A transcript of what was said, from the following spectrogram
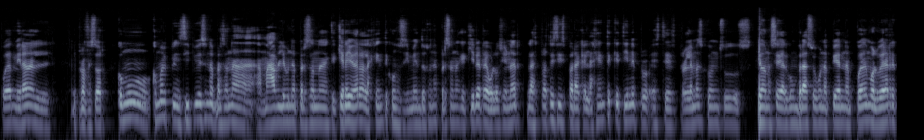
puede admirar al el profesor. Cómo, cómo al principio es una persona amable, una persona que quiere ayudar a la gente con sus inventos, una persona que quiere revolucionar las prótesis para que la gente que tiene este, problemas con sus, no sé, algún brazo, alguna pierna, puedan volver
